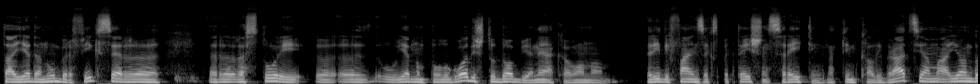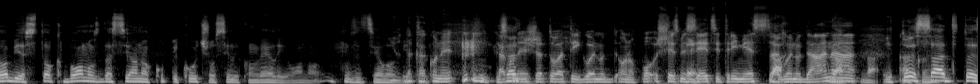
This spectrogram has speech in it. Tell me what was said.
taj jedan Uber fixer eh, rasturi eh, eh, u jednom polugodištu dobije nekakav ono redefines expectations rating na tim kalibracijama i on dobije stok bonus da si ono kupi kuću u Silicon Valley ono za cijelu Da obitelj. kako ne, kako sad- ne žrtvovati godinu, ono, po, šest mjeseci, tri mjeseca, Da, godinu dana. Da, da. I to je Ako- sad, to je,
